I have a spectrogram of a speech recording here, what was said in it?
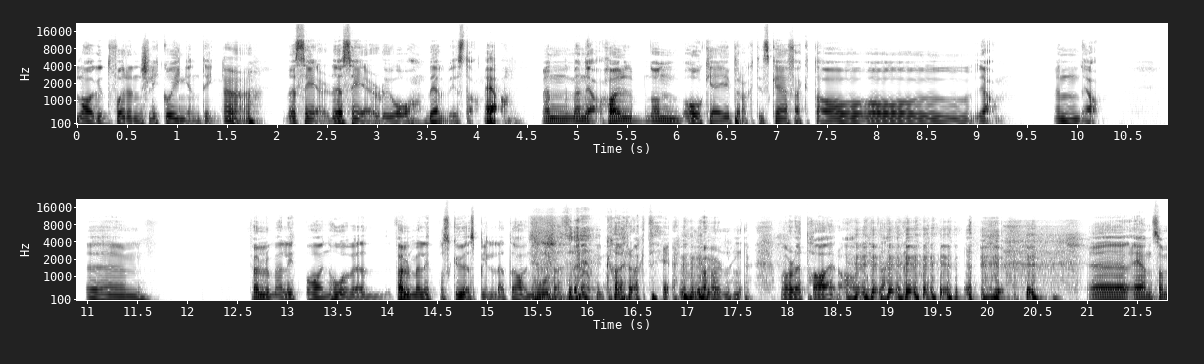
lagd for en slikk og ingenting. Ja. Det ser, det ser du òg, delvis, da. ja. Men, men ja, har noen ok praktiske effekter, og, og ja. Men ja. Um, følger med litt på han hoved Følger med litt på skuespillet til han hovedkarakteren når, når det tar av. Eh, en som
